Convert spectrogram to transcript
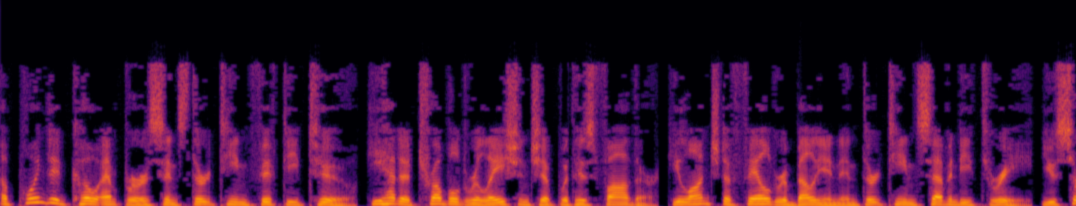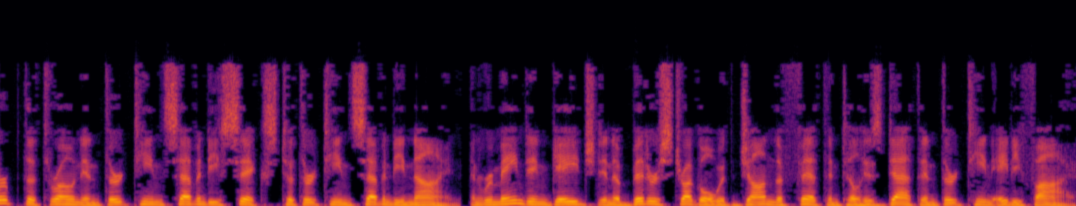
Appointed co-emperor since 1352, he had a troubled relationship with his father, he launched a failed rebellion in 1373, usurped the throne in 1376–1379, and remained engaged in a bitter struggle with John V until his death in 1385.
